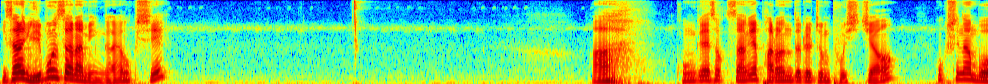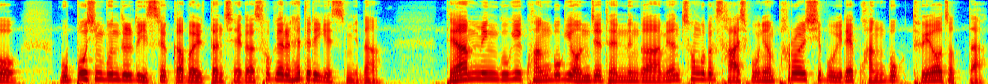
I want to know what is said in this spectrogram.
이 사람 일본 사람인가요, 혹시? 아, 공개석상의 발언들을 좀 보시죠. 혹시나 뭐 못 보신 분들도 있을까봐 일단 제가 소개를 해드리겠습니다. 대한민국이 광복이 언제 됐는가 하면 1945년 8월 15일에 광복되어졌다.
